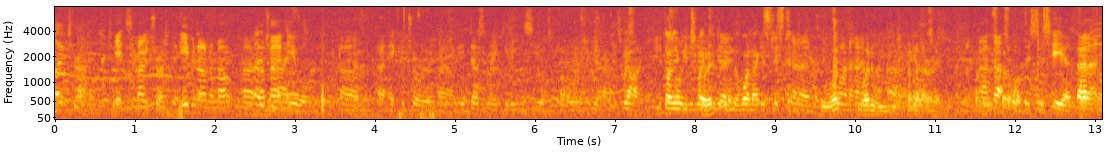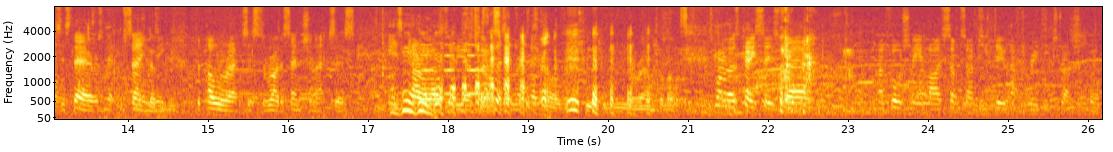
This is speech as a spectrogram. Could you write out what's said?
motorized. It's motorized, even on a, mal- uh, a manual um, uh, equatorial mount, it does make it easier to follow it around the sky. You don't even try to do it in the one axis. just turn what- one hand what do we and use the for other. that? And that's what this is here. That axis there, as Nick was saying, the, the polar axis, the right ascension axis, is parallel to the Earth's axis. It's one of those cases where, unfortunately, in life, sometimes you do have to read the instruction book.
